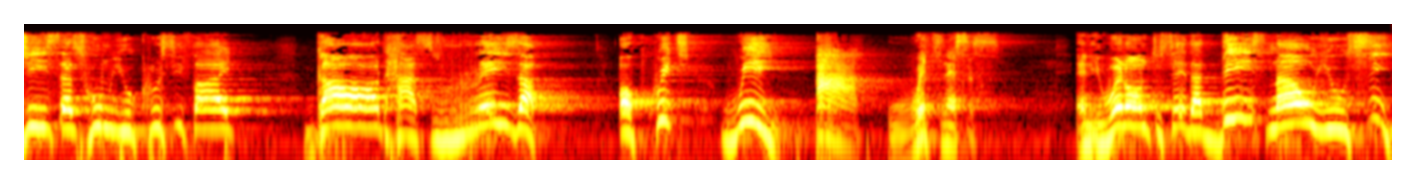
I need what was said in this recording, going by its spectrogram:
Jesus whom you crucified, God has raised up, of which we are witnesses. And he went on to say that these now you see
